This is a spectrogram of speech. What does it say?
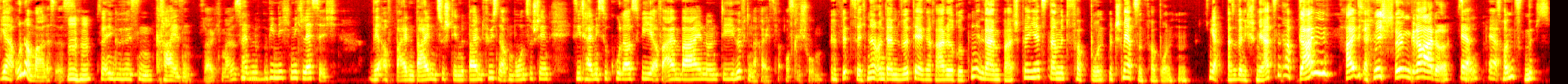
ja, Unnormales ist. Mhm. So in gewissen Kreisen, sag ich mal. Das ist halt irgendwie nicht, nicht lässig. Wir auf beiden Beinen zu stehen, mit beiden Füßen auf dem Boden zu stehen, sieht halt nicht so cool aus wie auf einem Bein und die Hüfte nach rechts ausgeschoben. Ja, Witzig, ne? Und dann wird der gerade Rücken in deinem Beispiel jetzt damit verbunden, mit Schmerzen verbunden. Ja. Also wenn ich Schmerzen habe, dann halte ich mich schön gerade. So. Ja, ja. Sonst nicht.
